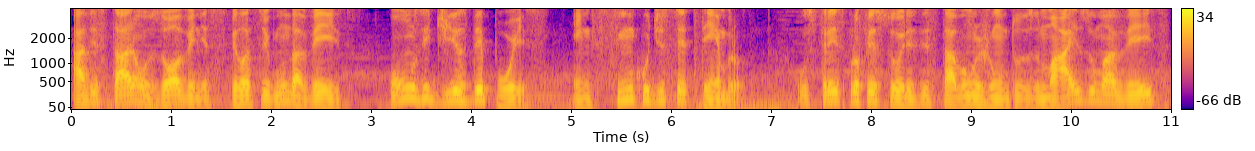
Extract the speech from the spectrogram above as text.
avistaram os OVNIs pela segunda vez 11 dias depois, em 5 de setembro. Os três professores estavam juntos mais uma vez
